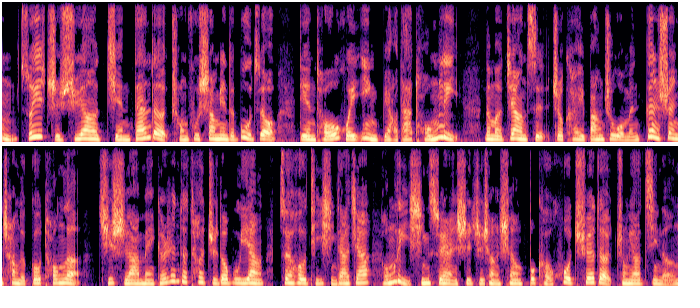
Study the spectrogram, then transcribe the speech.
嗯，所以只需要简单的重复上面的步骤，点头回应，表达同理，那么这样子就可以帮助我们更顺畅的沟通了。其实啊，每个人的特质都不一样。最后提醒大家，同理心虽然是职场上不可或缺的重要技能，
